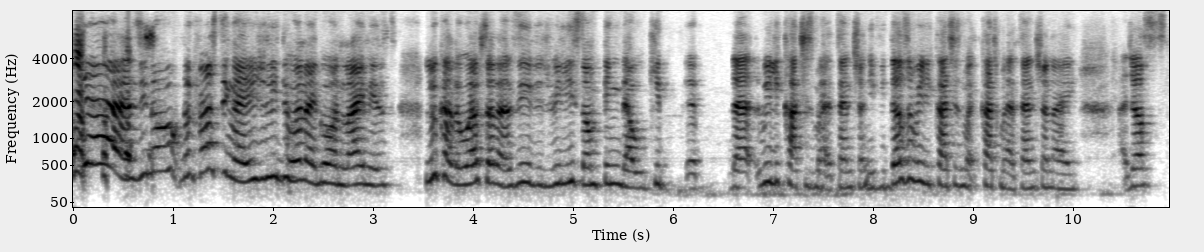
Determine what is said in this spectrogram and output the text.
yes, you know, the first thing I usually do when I go online is look at the website and see if it's really something that will keep uh, that really catches my attention. If it doesn't really catches my catch my attention, I I just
